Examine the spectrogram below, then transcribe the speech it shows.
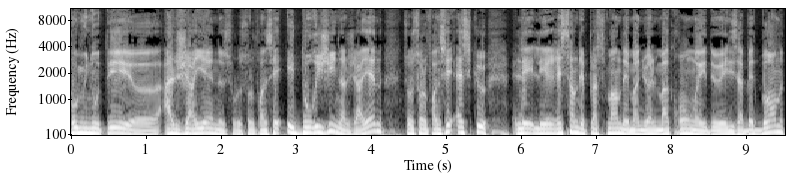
communauté euh, algérienne sur le sol français et d'origine algérienne sur le sol français. Est-ce que les, les récents déplacements d'Emmanuel Macron et de Elisabeth Borne,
